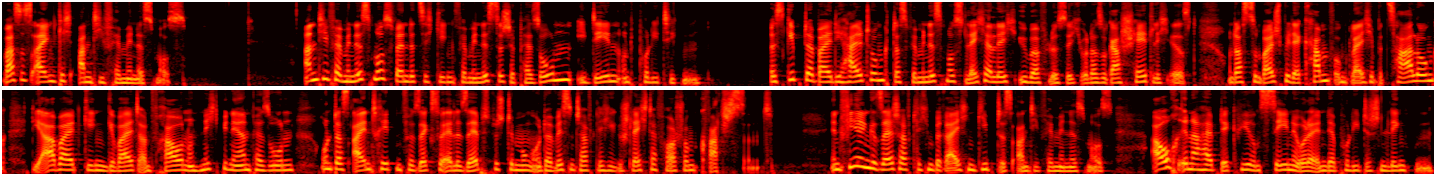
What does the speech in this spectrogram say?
Was ist eigentlich Antifeminismus? Antifeminismus wendet sich gegen feministische Personen, Ideen und Politiken. Es gibt dabei die Haltung, dass Feminismus lächerlich, überflüssig oder sogar schädlich ist und dass zum Beispiel der Kampf um gleiche Bezahlung, die Arbeit gegen Gewalt an Frauen und nichtbinären Personen und das Eintreten für sexuelle Selbstbestimmung oder wissenschaftliche Geschlechterforschung Quatsch sind. In vielen gesellschaftlichen Bereichen gibt es Antifeminismus, auch innerhalb der queeren Szene oder in der politischen Linken.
